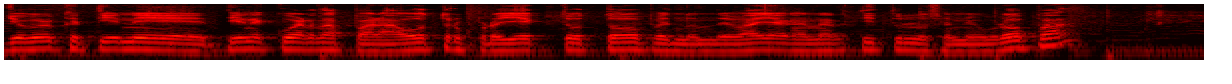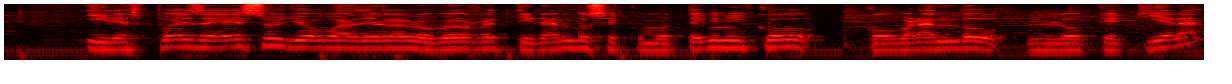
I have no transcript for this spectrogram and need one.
yo creo que tiene, tiene cuerda para otro proyecto top en donde vaya a ganar títulos en Europa. Y después de eso, yo Guardiola lo veo retirándose como técnico, cobrando lo que quiera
